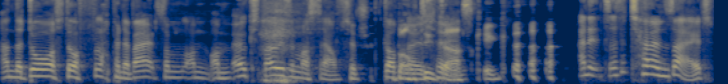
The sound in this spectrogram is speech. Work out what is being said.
And the door still flapping about, so I'm, I'm, I'm exposing myself to God knows who. Multitasking. And it, as it turns out,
